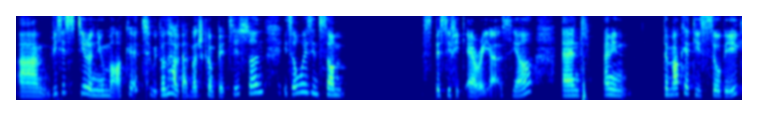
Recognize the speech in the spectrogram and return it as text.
um, this is still a new market. We don't have that much competition. It's always in some specific areas, yeah. And I mean, the market is so big,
